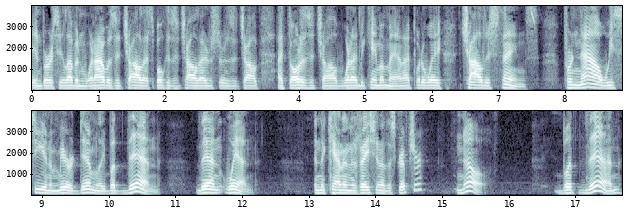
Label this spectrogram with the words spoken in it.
in verse 11 when i was a child i spoke as a child i understood as a child i thought as a child when i became a man i put away childish things for now we see in a mirror dimly, but then, then when? In the canonization of the scripture? No. But then,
